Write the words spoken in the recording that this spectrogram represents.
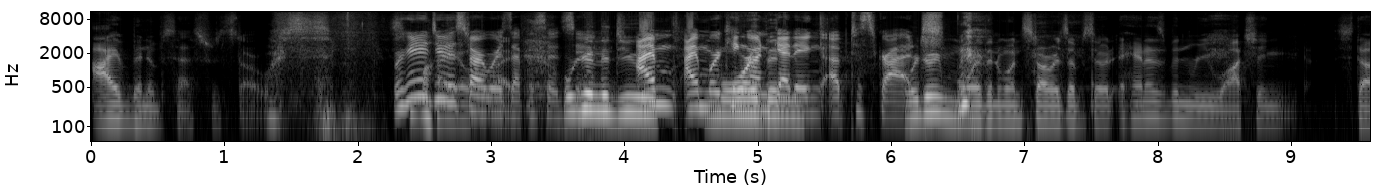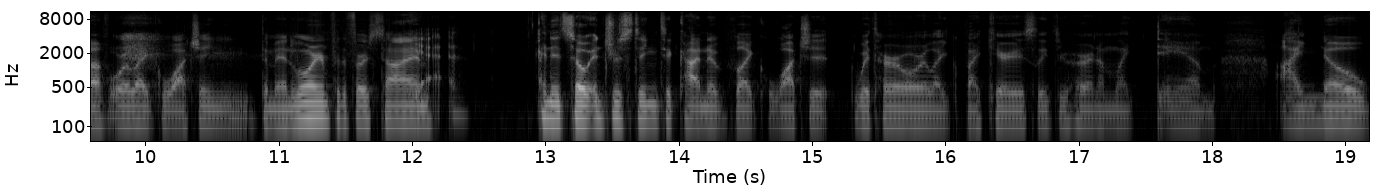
I've been obsessed with Star Wars. We're gonna do a Star Wars life. episode. We're soon. gonna do. I'm I'm working on than, getting up to scratch. We're doing more than one Star Wars episode. Hannah's been rewatching stuff or like watching The Mandalorian for the first time. Yeah. And it's so interesting to kind of like watch it with her or like vicariously through her. And I'm like, damn, I know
